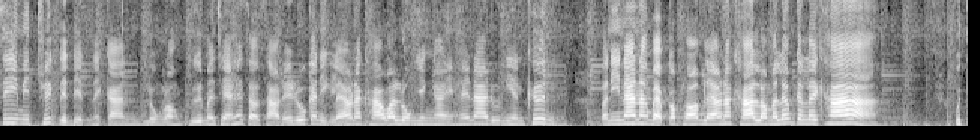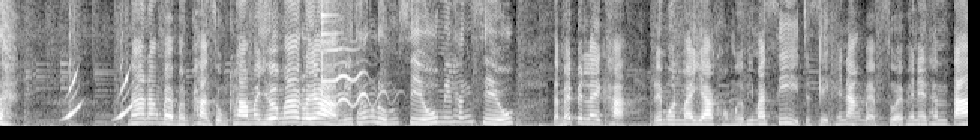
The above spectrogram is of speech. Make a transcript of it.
ซี่มีทริคเด็ด ๆ ในการลงรองพื้นมาแชร์ให้สาวๆได้รู้กันอีกแล้วนะคะ ว่าลงยังไงให้หน้าดูเนียนขึ้น ตอนนี้หน้านางแบบก็พร้อมแล้วนะคะ เรามาเริ่มกันเลยค่ะ อุยตายหน้านางแบบเหมือนผ่านสงครามมาเยอะมากเลยอะ มีทั้งหลุมสิว มีทั้งสิว แต่ไม่เป็นไรค่ะด้วยมนต์มายาของมือพี่มัตซี่จะเสกให้นางแบบสวยภายในทันตา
